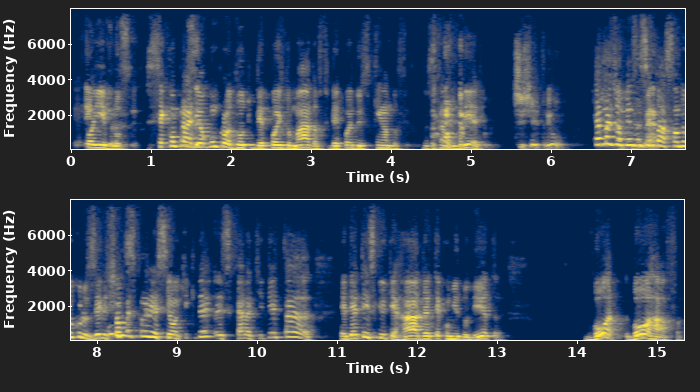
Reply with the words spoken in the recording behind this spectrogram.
É, Ô, Ibra, você compraria algum produto depois do Madoff, depois do escândalo, do escândalo dele? de jeito nenhum. É mais ou menos a né? situação do Cruzeiro. E só para esclarecer aqui, que esse cara aqui deve, tá, deve ter escrito errado, deve ter comido letra. Boa, boa, Rafa.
